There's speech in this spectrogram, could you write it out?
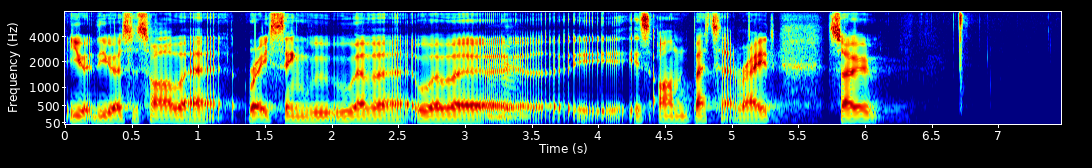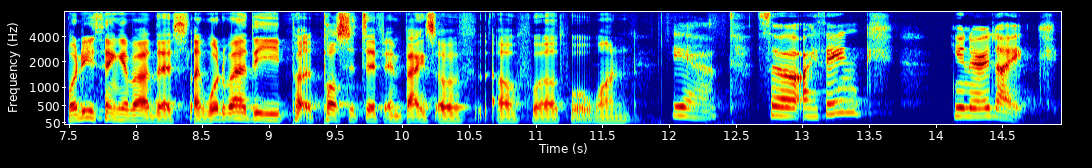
U, the USSR were racing whoever whoever mm-hmm. uh, is armed better right so what do you think about this like what were the positive impacts of of World War One yeah so I think you know like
